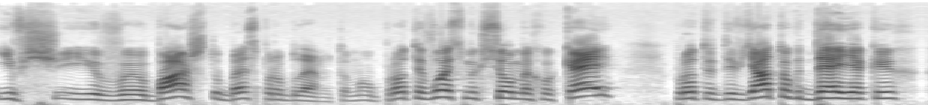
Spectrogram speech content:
і в, і в башту без проблем. Тому проти 8-7 окей, проти дев'яток деяких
